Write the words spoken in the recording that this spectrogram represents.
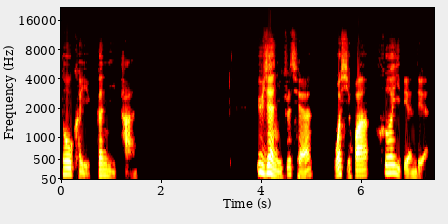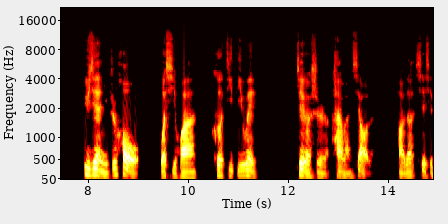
都可以跟你谈。遇见你之前，我喜欢。喝一点点，遇见你之后，我喜欢喝敌敌畏，这个是开玩笑的。好的，谢谢。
